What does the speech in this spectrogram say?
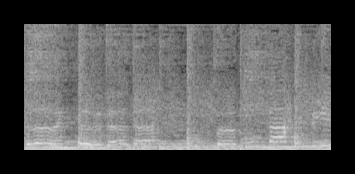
kering tenaga Berkungkah di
